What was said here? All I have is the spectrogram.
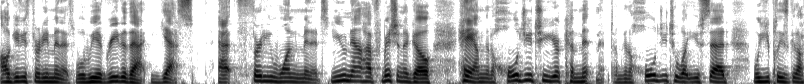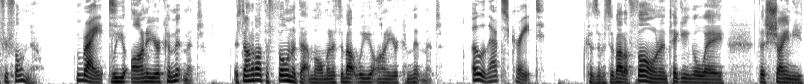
i'll give you 30 minutes. Will we agree to that? Yes at 31 minutes you now have permission to go hey i'm going to hold you to your commitment i'm going to hold you to what you said will you please get off your phone now right. will you honor your commitment it's not about the phone at that moment it's about will you honor your commitment Oh, that's great. because if it's about a phone and taking away the shiny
